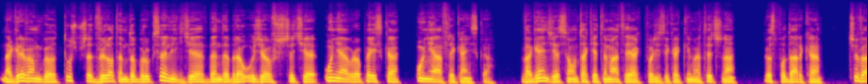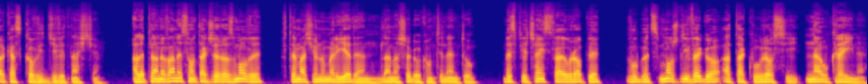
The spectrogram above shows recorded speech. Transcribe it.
Nagrywam go tuż przed wylotem do Brukseli, gdzie będę brał udział w szczycie Unia Europejska, Unia Afrykańska. W agendzie są takie tematy jak polityka klimatyczna, gospodarka czy walka z COVID-19. Ale planowane są także rozmowy w temacie numer jeden dla naszego kontynentu bezpieczeństwa Europy wobec możliwego ataku Rosji na Ukrainę.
